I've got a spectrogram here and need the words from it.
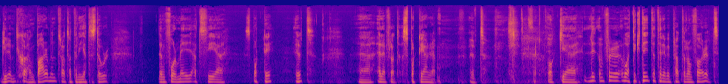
grymt skön på armen trots att den är jättestor. Den får mig att se sportig ut. Eh, eller förlåt, sportigare ut. Och eh, li- för att återknyta till det vi pratade om förut.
